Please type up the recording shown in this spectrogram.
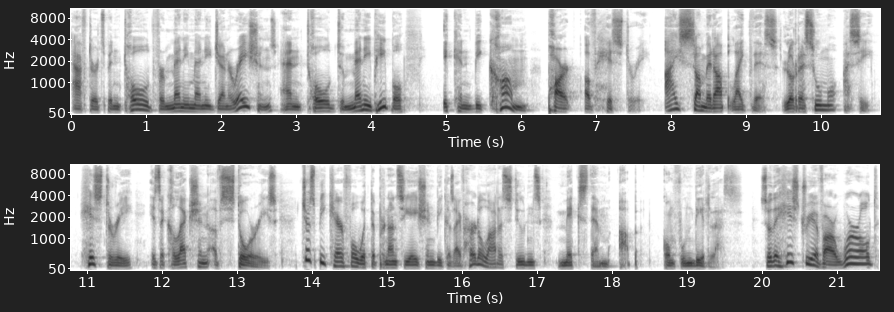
After it's been told for many, many generations and told to many people, it can become part of history. I sum it up like this lo resumo así. History is a collection of stories. Just be careful with the pronunciation because I've heard a lot of students mix them up, confundirlas. So, the history of our world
